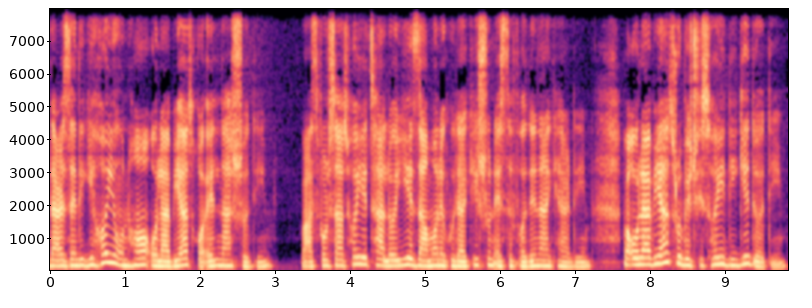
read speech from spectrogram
در زندگی های اونها اولویت قائل نشدیم و از فرصت های طلایی زمان کودکیشون استفاده نکردیم و اولویت رو به چیزهای دیگه دادیم.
